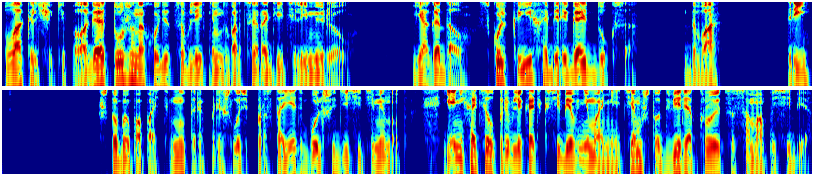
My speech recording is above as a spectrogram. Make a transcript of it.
Плакальщики, полагаю, тоже находятся в летнем дворце родителей Мюрриел. Я гадал, сколько их оберегает Дукса? Два? Три? Чтобы попасть внутрь, пришлось простоять больше десяти минут. Я не хотел привлекать к себе внимание тем, что дверь откроется сама по себе.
